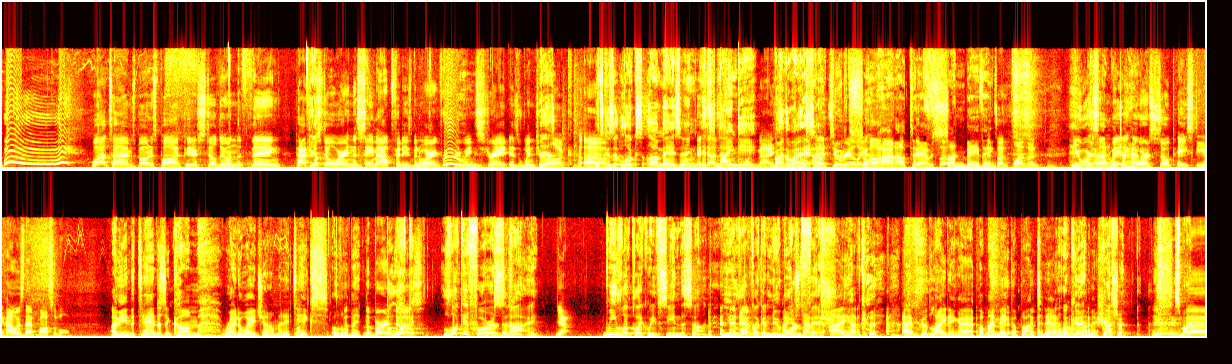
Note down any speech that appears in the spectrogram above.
Woo! Wild Times bonus pod. Peter's still doing the thing. Patrick's Yep. still wearing the same outfit he's been wearing for three weeks straight. His winter Yeah. look. Uh, it's because it looks amazing. it it's does 90, look nice. by the way. So It's Dude, really so hot hot, out. out today. I It's was so- sunbathing. it's unpleasant. You were got a winter sunbathing. You are on. so pasty. How is that possible? I mean, the tan doesn't come right away, gentlemen. It takes a little bit. The burn but look, does. look at Forrest and I. yeah. We look like we've seen the sun. You look like a newborn just have fish. I have good I have good lighting. I, I put my makeup on today. I don't want to okay, blemish. gotcha. Smart,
